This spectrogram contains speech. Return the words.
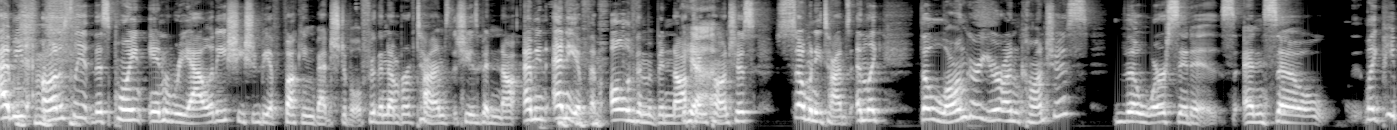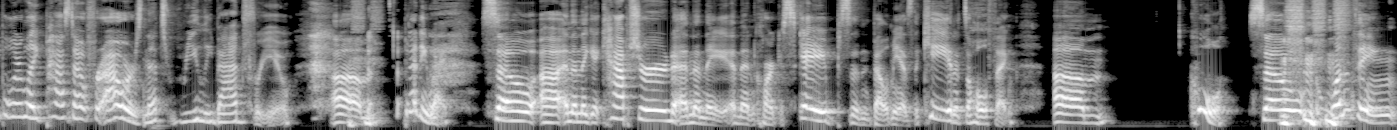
I mean, honestly, at this point in reality, she should be a fucking vegetable for the number of times that she has been knocked. I mean, any of them, all of them have been knocked Yeah. unconscious so many times, and like the longer you're unconscious, the worse it is. And so like people are like passed out for hours and that's really bad for you. Um but anyway, so uh and then they get captured and then they and then Clarke escapes and Bellamy has the key and it's a whole thing. Um cool. So one thing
